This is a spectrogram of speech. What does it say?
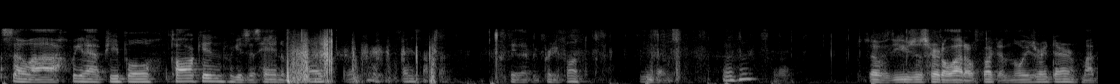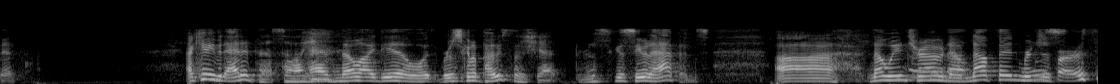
So uh, we can have people talking. We can just hand them the mic. Say something. I think that'd be pretty fun. What do you think? Mhm. So if you just heard a lot of fucking noise right there, my bad. I can't even edit this, so like I have no idea what. We're just gonna post this shit. We're just gonna see what happens. Uh, no intro, no nothing. We're just First.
